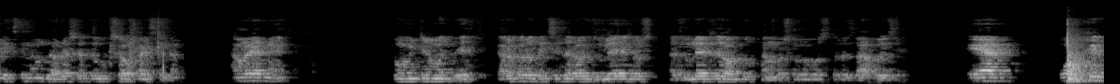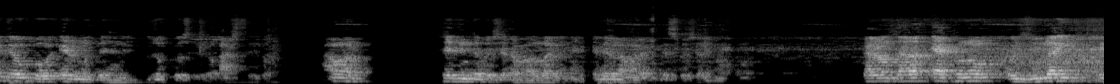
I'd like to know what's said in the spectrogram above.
দেখছিলাম, যাদের সাথে উৎসাহ পাইছিলাম। আমরা এখানে কমিটির মধ্যে কারও কারও দেখছি, যারা ওই জুলাই আগস্ট জুলাইয়ের যে অভ্যুত্থান বা ষোলো বছরে যা হয়েছে এর পক্ষের কেউ এর মধ্যে যুক্ত ছিল, আসছিল। আমার সেই দিনটা বেশি একটা ভালো লাগে না এটা হলো আমার একটা স্পেশালি কারণ তারা এখনও ওই জুলাইতে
